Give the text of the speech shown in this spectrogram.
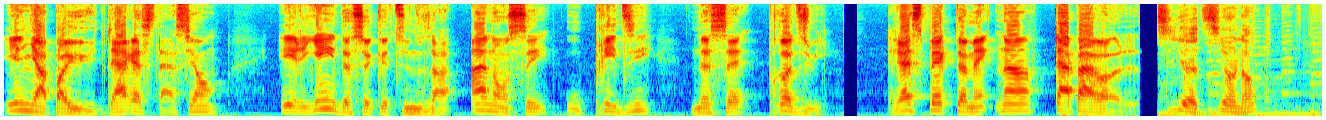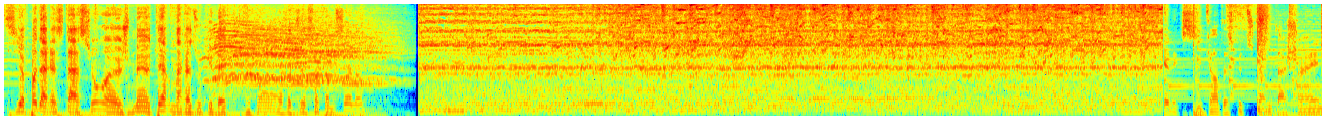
Il n'y a pas eu d'arrestation et rien de ce que tu nous as annoncé ou prédit ne s'est produit. Respecte maintenant ta parole. Si euh, d'ici un an, s'il n'y a pas d'arrestation, euh, je mets un terme à Radio-Québec. Mettons, on va dire ça comme ça, là. Alexis, quand est-ce que tu fermes ta chaîne?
